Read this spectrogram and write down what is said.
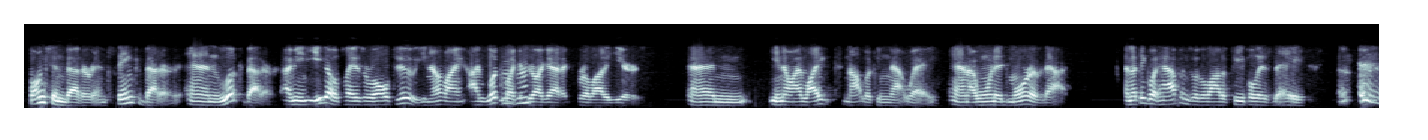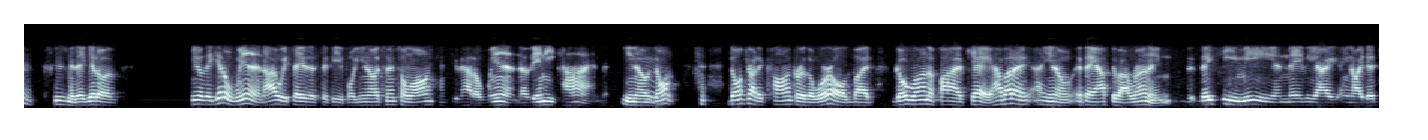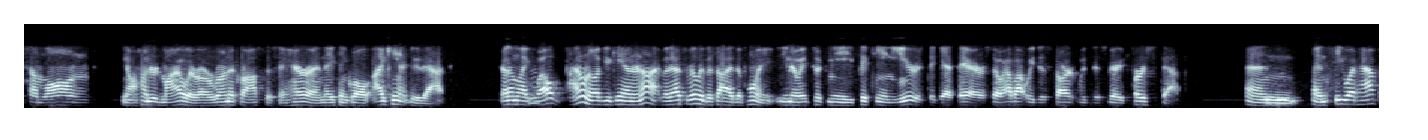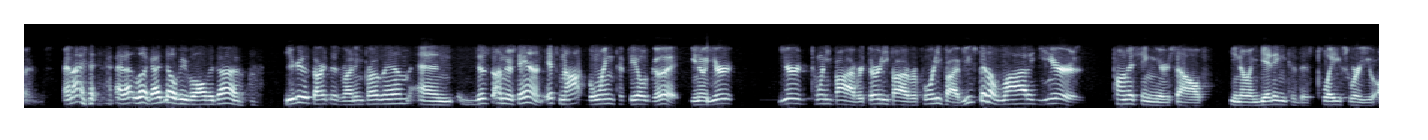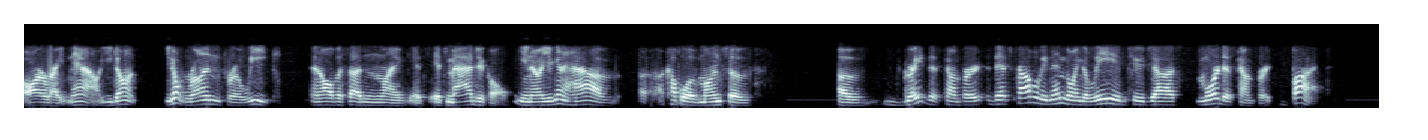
function better and think better and look better. I mean, ego plays a role too. You know, I, I looked mm-hmm. like a mm-hmm. drug addict for a lot of years. And, you know, I liked not looking that way and I wanted more of that. And I think what happens with a lot of people is they, excuse me, they get a, you know, they get a win. I always say this to people, you know, it's been so long since you've had a win of any kind. You know, mm. don't, don't try to conquer the world, but go run a 5K. How about I, you know, if they ask about running, they see me and maybe I, you know, I did some long, you know, a 100 miler or run across the Sahara and they think, well, I can't do that. And I'm like, mm-hmm. well, I don't know if you can or not, but that's really beside the point. You know, it took me 15 years to get there. So how about we just start with this very first step and, mm-hmm. and see what happens. And I, and I, look, I tell people all the time, you're going to start this running program and just understand it's not going to feel good. You know, you're, you're 25 or 35 or 45. You spent a lot of years punishing yourself you know, and getting to this place where you are right now. You don't you don't run for a week and all of a sudden like it's it's magical. You know, you're going to have a, a couple of months of of great discomfort that's probably then going to lead to just more discomfort. But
